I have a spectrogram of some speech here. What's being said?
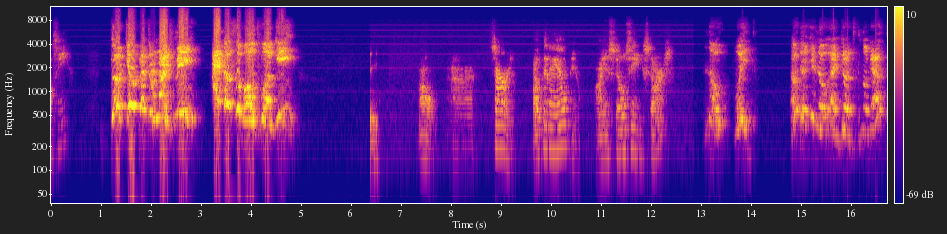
Mr. Don't you patronize me! I'm not some old fogey! Oh, uh, sorry. How can I help you? Are you still seeing stars? No, wait. How did you know I got knocked out?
